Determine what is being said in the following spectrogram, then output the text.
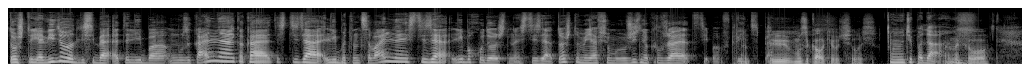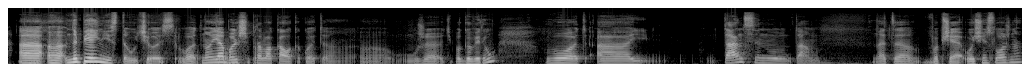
То, что я видела для себя, это либо музыкальная какая-то стезя, либо танцевальная стезя, либо художественная стезя. То, что меня всю мою жизнь окружает, типа, в принципе. Ты в музыкалке училась. Ну, типа, да. А на кого? А, а, на пианиста училась, вот, но я больше про вокал какой-то а, уже, типа, говорю, вот, а танцы, ну, там, это вообще очень сложно,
